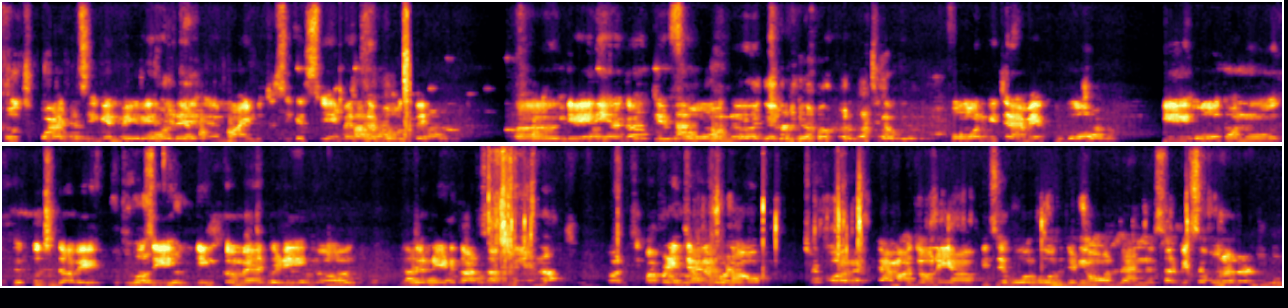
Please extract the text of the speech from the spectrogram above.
ਕੁਝ ਪੁਆਇੰਟ ਸੀਗੇ ਮੇਰੇ ਜਿਹੜੇ ਮਾਈਂਡ 'ਚ ਸੀਗੇ ਸੇਮ ਇਹਨਾਂ ਨੇ ਬੋਲਤੇ। ਇਹ ਨਹੀਂ ਹੈਗਾ ਕਿ ਫੋਨ ਫੋਨ ਵਿੱਚ ਐਵੇਂ ਖੁੱਲੋ ਕਿ ਉਹ ਤੁਹਾਨੂੰ ਕੁਝ ਦਵੇ। ਤੁਸੀਂ ਇਨਕਮ ਹੈ। ਜਿਹੜੀ ਜਨਰੇਟ ਕਰ ਸਕਦੇ ਹੈ ਨਾ। ਔਰ ਆਪਣੇ ਚੈਨਲ ਬਣਾਓ। ਔਰ Amazon ਜਾਂ ਕਿਸੇ ਹੋਰ ਹੋਰ ਜਿਹੜੀਆਂ ਆਨਲਾਈਨ ਸਰਵਿਸ ਹੈ ਉਹਨਾਂ ਨਾਲ ਜੁੜੋ।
